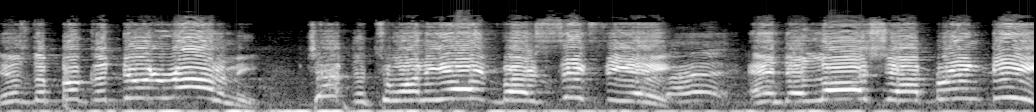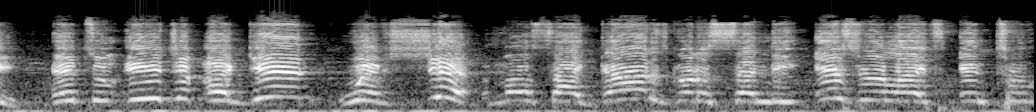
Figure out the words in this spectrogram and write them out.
This is the book of Deuteronomy, chapter 28, verse 68. And the Lord shall bring thee into Egypt again with ship. The Most High God is going to send the Israelites into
